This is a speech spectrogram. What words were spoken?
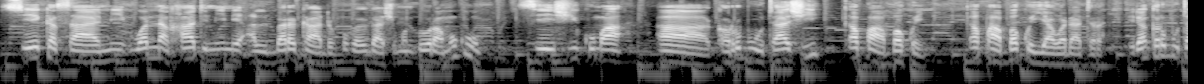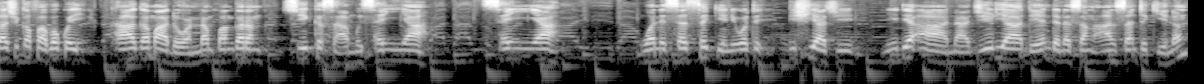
sai ka sami wannan hatimi mai albarka da kuka ga gashi mun ɗora muku sai shi kuma ka rubuta shi kafa bakwai kafa bakwai ya wadatar. Idan ka rubuta shi kafa bakwai ka gama da wannan ɓangaren sai ka samu sanya sanya wani sassaƙe ne wata bishiya ce. Ni dai a najeriya da yadda na san an santa kenan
